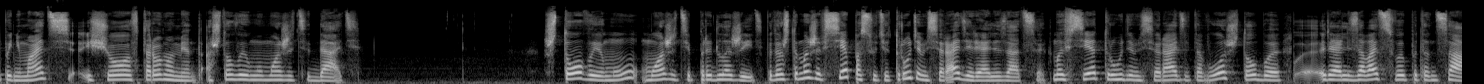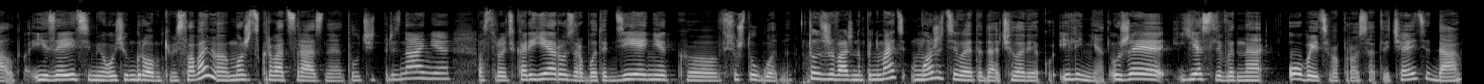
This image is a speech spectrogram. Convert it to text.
понимать еще второй момент, а что вы ему можете дать что вы ему можете предложить. Потому что мы же все, по сути, трудимся ради реализации. Мы все трудимся ради того, чтобы э, реализовать свой потенциал. И за этими очень громкими словами может скрываться разное. Получить признание, построить карьеру, заработать денег, э, все что угодно. Тут же важно понимать, можете вы это дать человеку или нет. Уже если вы на оба эти вопроса отвечаете «да»,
